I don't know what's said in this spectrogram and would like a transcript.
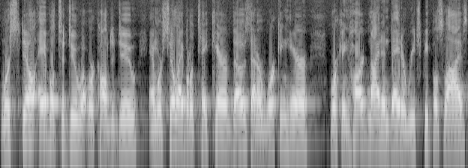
We're still able to do what we're called to do, and we're still able to take care of those that are working here, working hard night and day to reach people's lives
